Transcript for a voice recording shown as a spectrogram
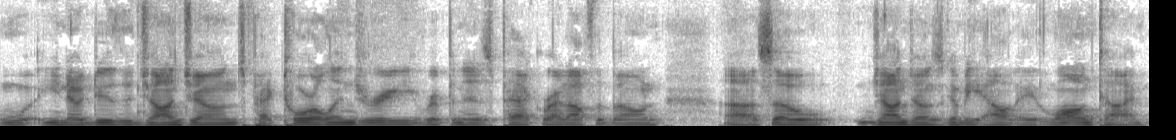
You know, due to the Jon Jones pectoral injury, ripping his pec right off the bone. Uh, so Jon Jones is going to be out a long time.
